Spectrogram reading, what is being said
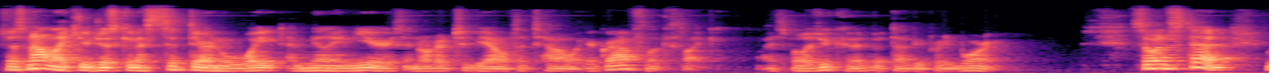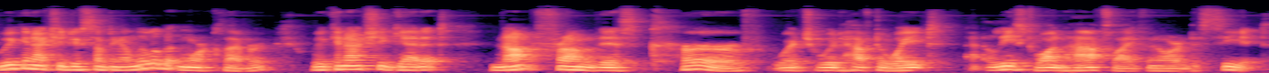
So it's not like you're just going to sit there and wait a million years in order to be able to tell what your graph looks like. I suppose you could, but that'd be pretty boring. So instead, we can actually do something a little bit more clever. We can actually get it not from this curve, which would have to wait at least one half-life in order to see it.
